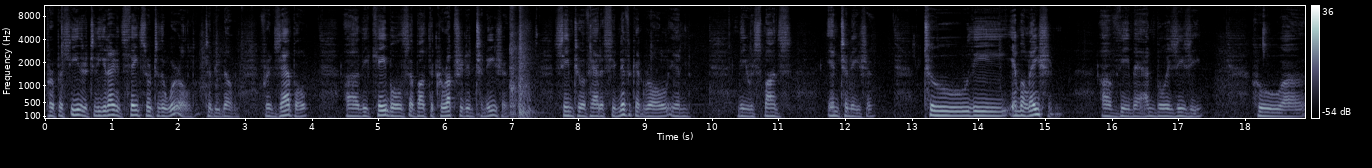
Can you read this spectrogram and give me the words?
purpose either to the United States or to the world to be known. For example, uh, the cables about the corruption in Tunisia seem to have had a significant role in the response in Tunisia to the immolation of the man, Bouazizi, who uh,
